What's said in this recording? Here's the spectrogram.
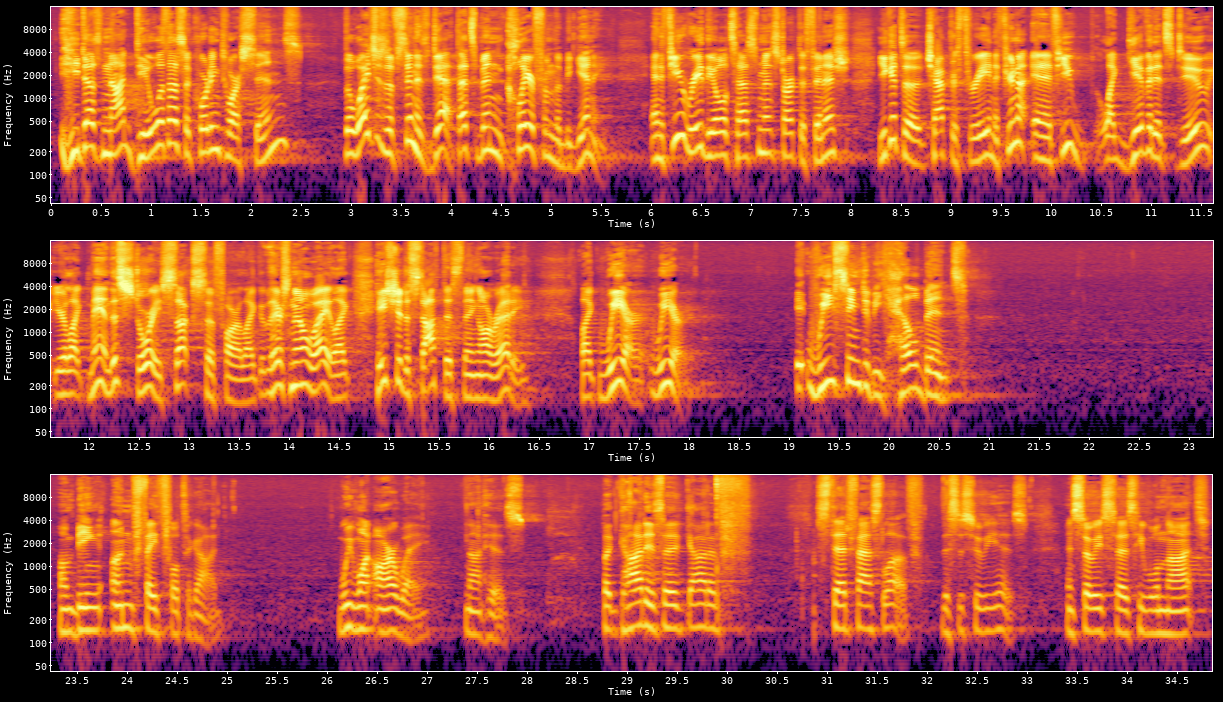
he does not deal with us according to our sins. The wages of sin is death. That's been clear from the beginning. And if you read the Old Testament start to finish, you get to chapter 3 and if you're not and if you like give it its due, you're like, "Man, this story sucks so far. Like there's no way. Like he should have stopped this thing already." Like we are we are it, we seem to be hell bent on being unfaithful to God. We want our way, not his. But God is a God of steadfast love. This is who He is. And so He says He will not,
